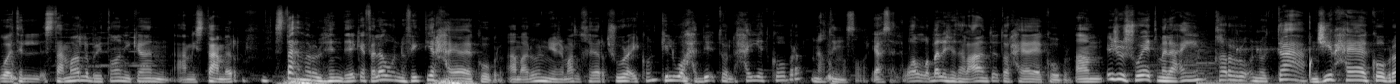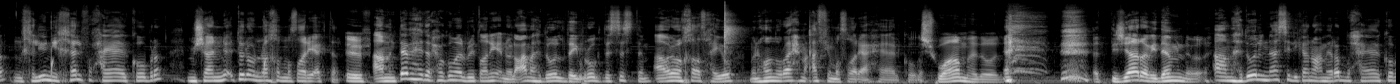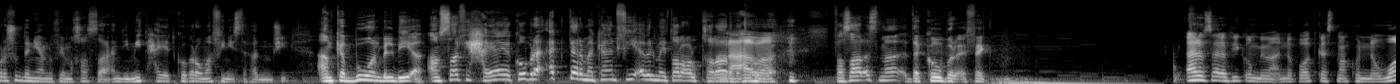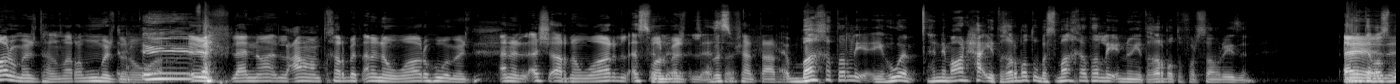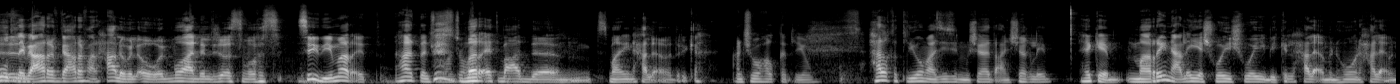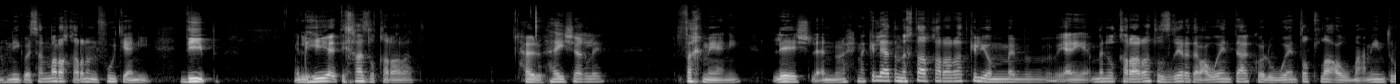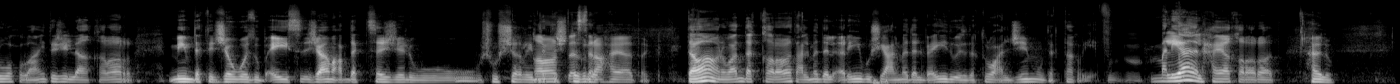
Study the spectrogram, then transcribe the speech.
وقت الاستعمار البريطاني كان عم يستعمر استعمروا الهند هيك فلقوا إنه في كتير حياة كوبرا. قام قالوا لهم يا جماعة الخير شو رأيكم؟ كل واحد بيقتل حية كوبرا بنعطيه مصاري. يا سلام. والله بلشت العالم تقتل حياة كوبرا. قام إجوا شوية ملاعين قرروا إنه تع نجيب حياة كوبرا نخليهم يخلفوا حياة كوبرا مشان نقتله وناخذ مصاري أكثر قام انتبهت الحكومة البريطانية إنه العام هدول they broke the system. قالوا خلص حيو من هون ورايح ما عاد في مصاري على حياة الكوبرا. شوام هدول. التجارة بدمنا قام هدول الناس اللي كانوا عم يربوا حياة كوبرا شو بدهم يعملوا فيهم؟ خلص صار عندي 100 حية كوبرا وما فيني استفاد من شيء قام كبوهم بالبيئة. قام صار في حيات كوبرا أكثر ما كان في قبل ما يطلعوا القرار نعم. فصار اسمه the cobra effect. أهلا وسهلا فيكم بما إنه بودكاست معكم نوار ومجد هالمرة مو مجد ونوار إيه. إيه لأنه العالم عم تخربط. أنا نوار وهو مجد. أنا الأشقر نوار الاسمر ال- مجد. الأسود. بس مشان تعرفوا ما خطر لي هو هن معهم حق يتخربطوا بس ما خطر لي إنه يتغربطوا فور سم ريزن أنت إيه، مزبوط إيه. اللي بيعرف بيعرف عن حاله بالأول مو عن اللي شو اسمه بس سيدي مرقت هات نشوف عن شو مرقت بعد آم، 80 حلقة مدري كم عن شو حلقة اليوم؟ حلقة اليوم عزيزي المشاهد عن شغلة. هيك مارين عليها شوي شوي بكل حلقة من هون حلقة من هنيك بس هالمرة قررنا نفوت يعني ديب اللي هي اتخاذ القرارات. حلو. هي شغلة فخمة يعني. ليش؟ لأنه نحن كلياتنا بنختار قرارات كل يوم. م- يعني من القرارات الصغيرة تبع وين تاكل ووين تطلع ومع مين تروح ومع مين تجي لقرار مين بدك تتجوز وبأي س- جامعة بدك تسجل وشو الشغلة اللي بدك قررت تاثر على حياتك. تماما وعندك قرارات على المدى القريب وشي على المدى البعيد وإذا بدك تروح على الجيم وبدك تاكل مليان الحياة قرارات. حلو.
